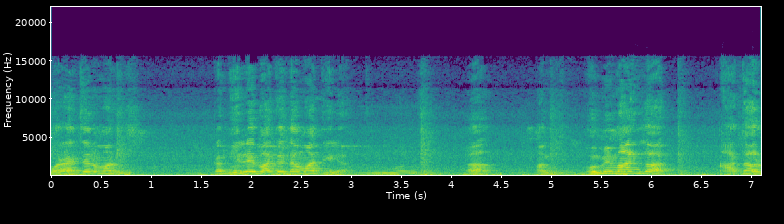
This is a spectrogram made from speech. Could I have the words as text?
मरायचं ना माणूस. का मेले बाधे तर मातीला हा? आम भूमी आहात. हातावर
